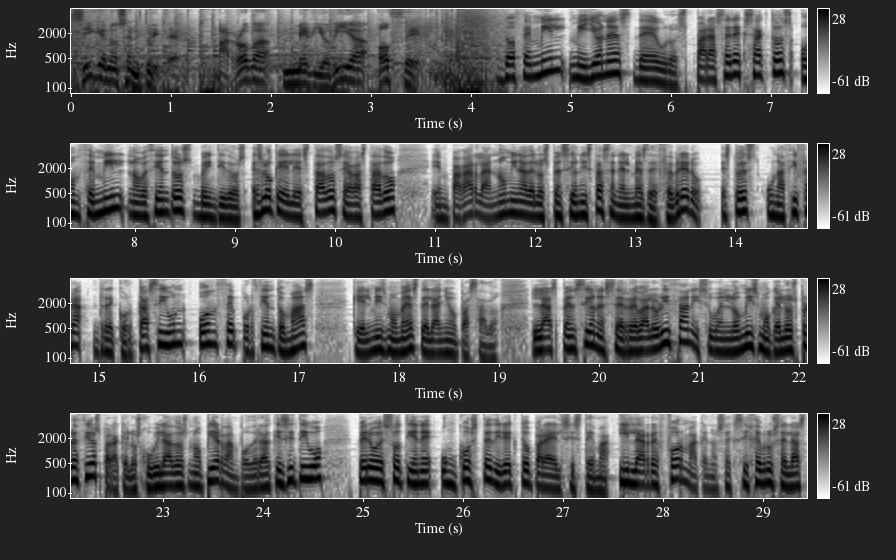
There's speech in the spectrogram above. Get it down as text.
Síguenos en Twitter, arroba mediodía OC. 12.000 millones de euros. Para ser exactos, 11.922. Es lo que el Estado se ha gastado en pagar la nómina de los pensionistas en el mes de febrero. Esto es una cifra récord, casi un 11% más que el mismo mes del año pasado. Las pensiones se revalorizan y suben lo mismo que los precios para que los jubilados no pierdan poder adquisitivo, pero eso tiene un coste directo para el sistema. Y la reforma que nos exige Bruselas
